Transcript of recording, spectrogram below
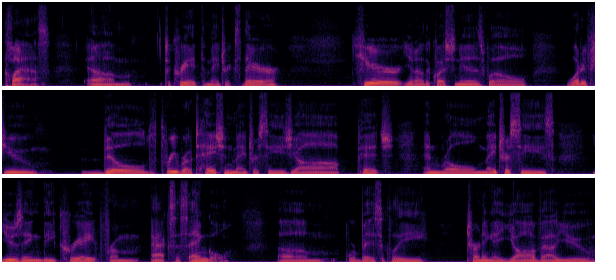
class um, to create the matrix there. Here, you know, the question is, well, what if you build three rotation matrices, yaw, pitch, and roll matrices using the create from axis angle? Um, we're basically turning a yaw value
